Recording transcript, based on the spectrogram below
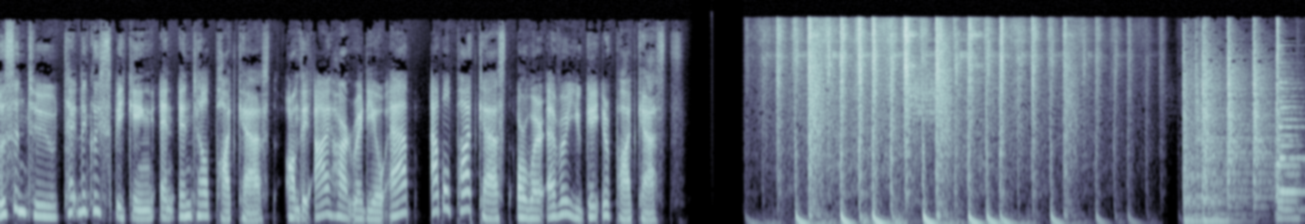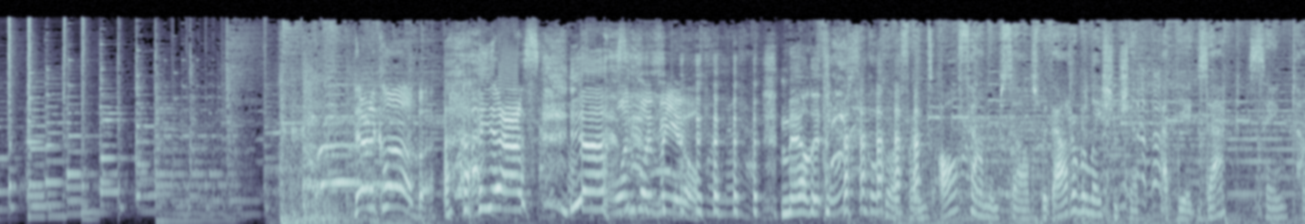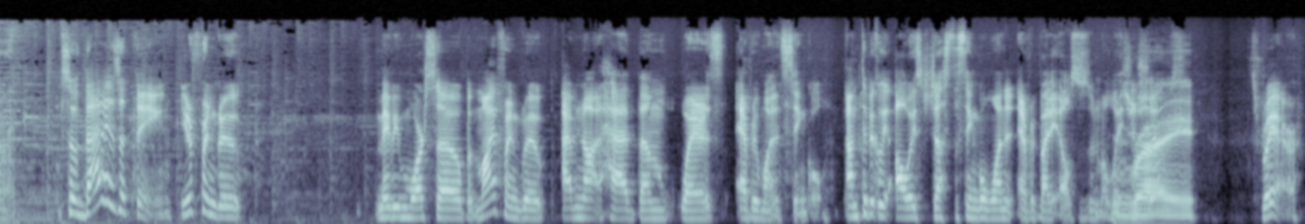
Listen to Technically Speaking, an Intel podcast on the iHeartRadio app, Apple Podcast, or wherever you get your podcasts. They're in the club. yes, yes, One point for you. nailed it. Four single girlfriends all found themselves without a relationship at the exact same time. So that is a thing. Your friend group, maybe more so, but my friend group, I've not had them where it's, everyone is single. I'm typically always just the single one and everybody else is in relationships. Right. It's rare.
